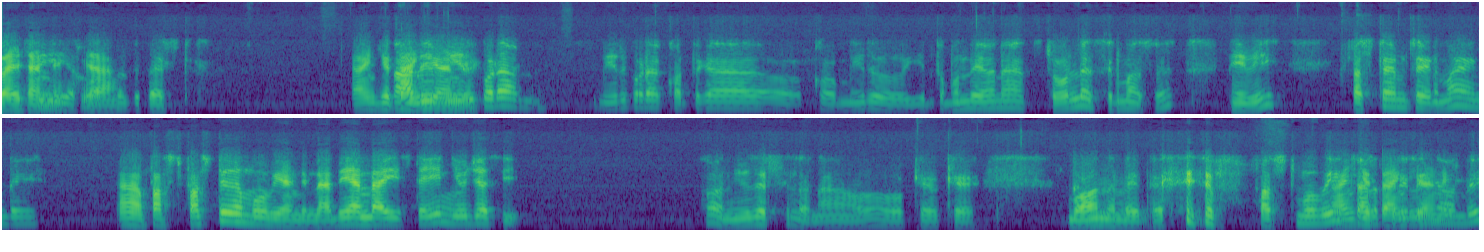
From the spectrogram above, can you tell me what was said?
Right అండి. బెస్ట్ థ్యాంక్ యూ మీరు కూడా మీరు కూడా కొత్తగా మీరు ఇంతకుముందు ఏమైనా చూడలేదు సినిమాస్? మీవి? ఫస్ట్ టైం చేయడమా ఏంటి? ఫస్ట్ ఫస్ట్ మూవీ అండి నాది and I stay in New Jersey. Oh New జెర్సీలోనా? ఓ ఓకే ఓకే. బాగుందండి అయితే. First movie. ఉంది.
